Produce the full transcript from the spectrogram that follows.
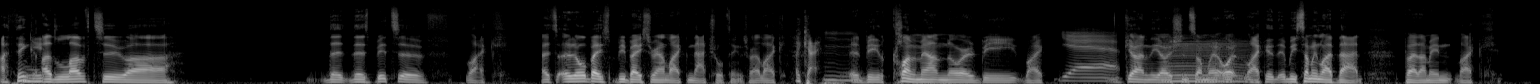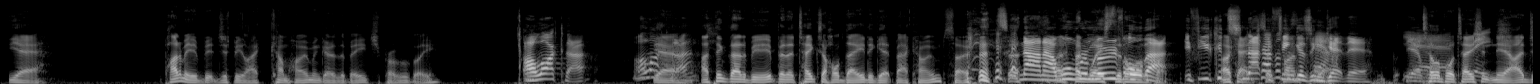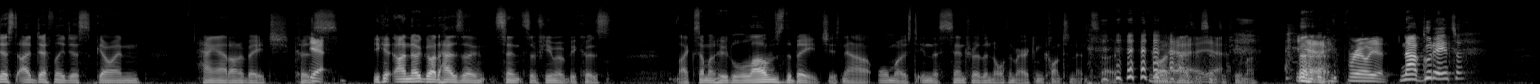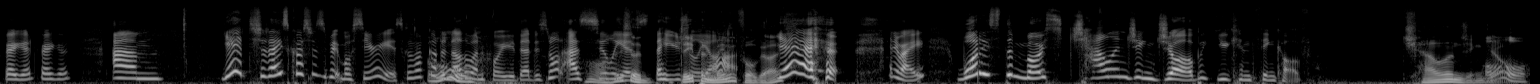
I think You- I'd love to. Uh, the, there's bits of like it's, it'd all base, be based around like natural things, right? Like Okay. it'd be climb a mountain, or it'd be like Yeah. going in the ocean somewhere, or Mm. like it'd be something like that. But I mean, like, yeah. Part of me would be, just be like, come home and go to the beach, probably. I like that. I like yeah, that. I think that'd be it. But it takes a whole day to get back home, so it's, uh, No, no, we'll I'd remove all lot that. If you could Okay. snap your fingers and get there. Yeah. teleportation. beach. Yeah, I just, I definitely just go and hang out on a beach because Yeah. you can. I know God has a sense of humor because. Like someone who loves the beach is now almost in the center of the North American continent. So God has a sense yeah. of humor. Yeah, brilliant. No, good answer. Very good. Very good. Um, yeah, today's question is a bit more serious because I've got another one for you that is not as Oh, silly these as are they deep usually and are. meaningful, guys. Yeah. anyway, what is the most challenging job you can think of? Challenging job. Oh.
